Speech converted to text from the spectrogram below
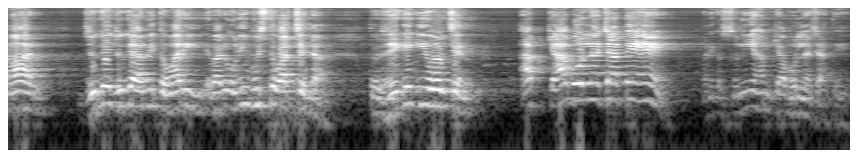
আমার যুগে যুগে আমি তোমারই এবার উনি বুঝতে পারছেন না তো রেগে গিয়ে বলছেন आप क्या बोलना चाहते हैं मैंने कहा सुनिए हम क्या बोलना चाहते हैं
